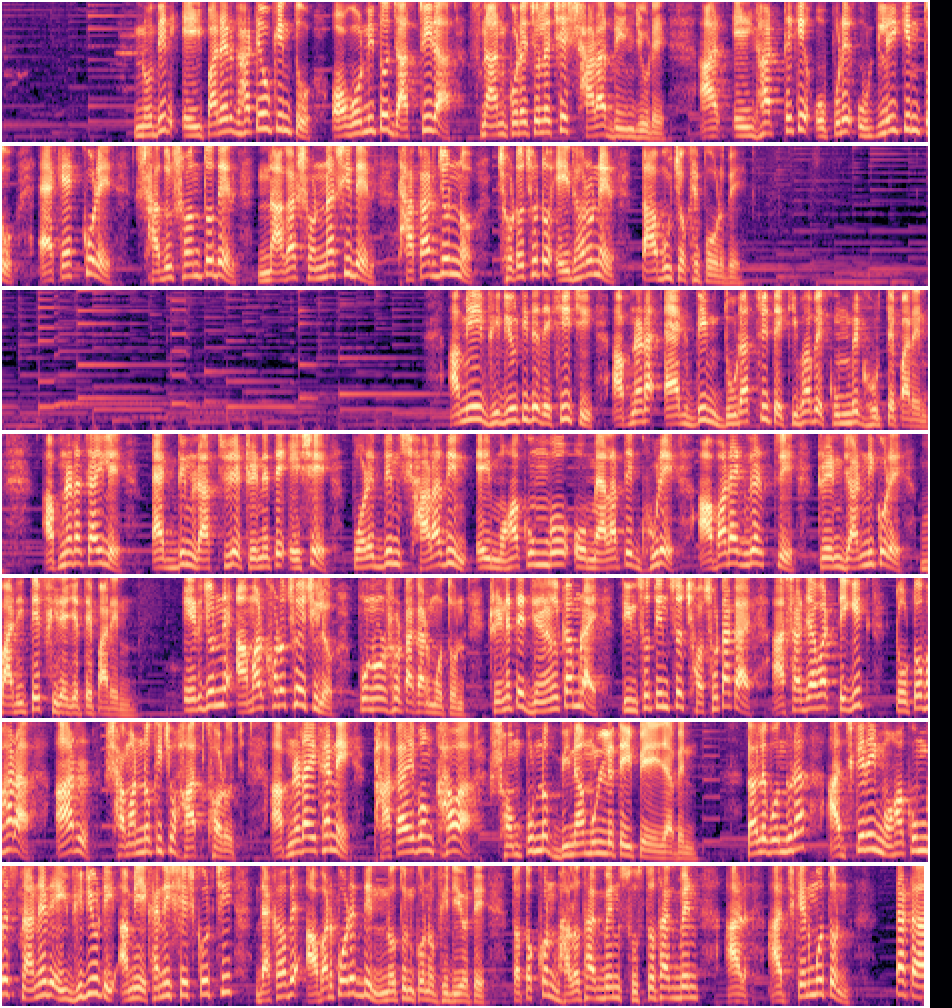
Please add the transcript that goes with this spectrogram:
নদীর এই পারের ঘাটেও কিন্তু অগণিত যাত্রীরা স্নান করে চলেছে সারা দিন জুড়ে। আর এই ঘাট থেকে ওপরে উঠলেই কিন্তু এক এক করে সাধু সন্তদের, নাগা সন্ন্যাসীদের থাকার জন্য ছোট ছোট এই ধরনের তাঁবু চোখে পড়বে। আমি এই ভিডিওটিতে দেখিয়েছি আপনারা একদিন দুরাত্রিতে কীভাবে কুম্ভে ঘুরতে পারেন। আপনারা চাইলে একদিন রাত্রিরে ট্রেনেতে এসে পরের দিন সারাদিন এই মহাকুম্ভ ও মেলাতে ঘুরে আবার এক রাত্রি ট্রেন জার্নি করে বাড়িতে ফিরে যেতে পারেন। এর জন্য আমার খরচ হয়েছিল পনেরোশো টাকার মতন। ট্রেনেতে জেনারেল কামরায় তিনশো তিনশো ছশো টাকায় আসা যাওয়ার টিকিট, টোটো ভাড়া আর সামান্য কিছু হাত খরচ। আপনারা এখানে থাকা এবং খাওয়া সম্পূর্ণ বিনামূল্যেতেই পেয়ে যাবেন। তাহলে বন্ধুরা, আজকের এই মহাকুম্ভে স্নানের এই ভিডিওটি আমি এখানেই শেষ করছি। দেখা হবে আবার পরের দিন নতুন কোনো ভিডিওতে। ততক্ষণ ভালো থাকবেন, সুস্থ থাকবেন, আর আজকের মতন, টাটা!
